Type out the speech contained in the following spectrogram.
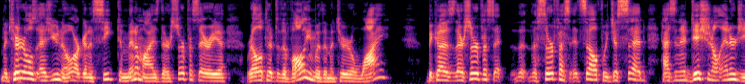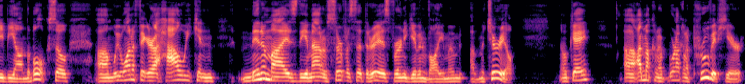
Materials, as you know, are going to seek to minimize their surface area relative to the volume of the material. Why? Because their surface, the, the surface itself, we just said, has an additional energy beyond the bulk. So um, we want to figure out how we can minimize the amount of surface that there is for any given volume of, of material. Okay, uh, I'm not gonna, we're not gonna prove it here,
